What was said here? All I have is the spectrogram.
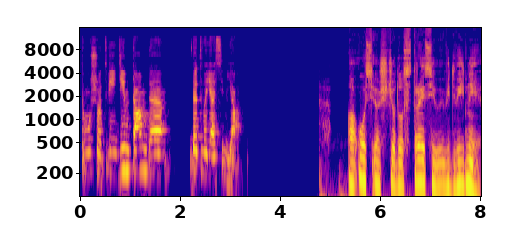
тому що твій дім там, де, де твоя сім'я. А ось е, щодо стресів від війни,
